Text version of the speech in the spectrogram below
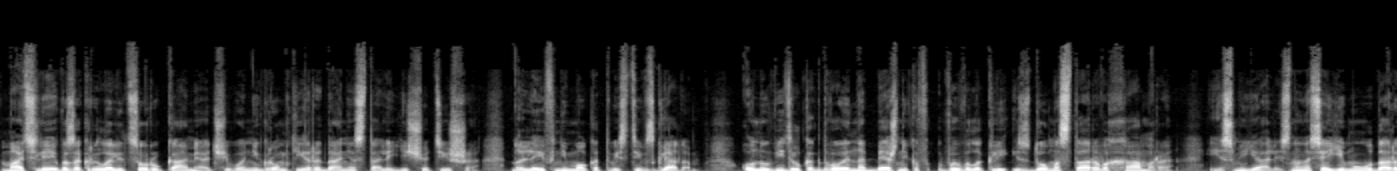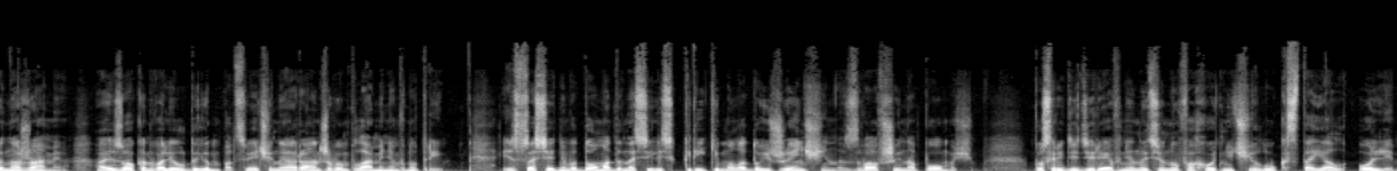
Мать Лейва закрыла лицо руками, отчего негромкие рыдания стали еще тише, но Лейв не мог отвести взгляда. Он увидел, как двое набежников выволокли из дома старого хаммера и смеялись, нанося ему удары ножами, а из окон валил дым, подсвеченный оранжевым пламенем внутри. Из соседнего дома доносились крики молодой женщины, звавшей на помощь. Посреди деревни, натянув охотничий лук, стоял Олли.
